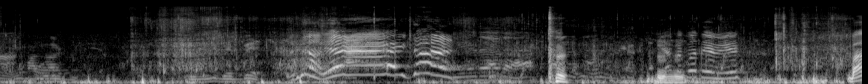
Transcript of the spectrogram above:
ఆ. ఇదిగో, పోతాయి బా.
